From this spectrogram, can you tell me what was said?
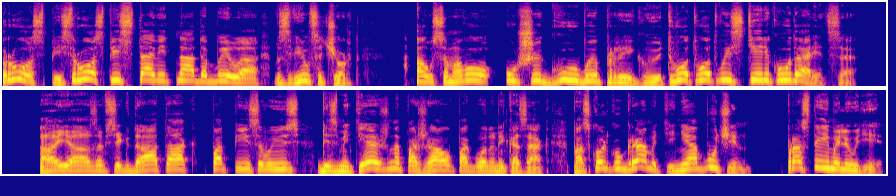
Роспись, роспись ставить надо было!» — взвился черт. «А у самого уши губы прыгают, вот-вот в истерику ударится». «А я завсегда так подписываюсь», — безмятежно пожал погонами казак, «поскольку грамоте не обучен. Простые мы люди,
